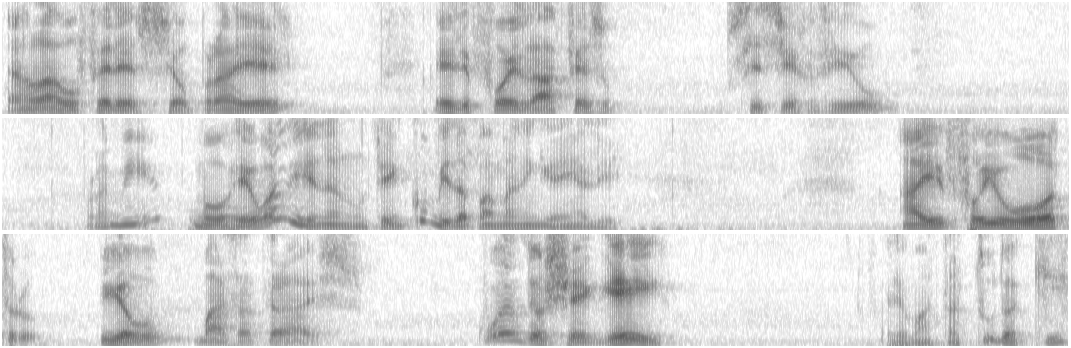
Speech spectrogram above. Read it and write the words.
ela ofereceu para ele, ele foi lá, fez o, se serviu. Para mim, morreu ali, né? Não tem comida para mais ninguém ali. Aí foi o outro e eu mais atrás. Quando eu cheguei, falei, mas tá tudo aqui.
